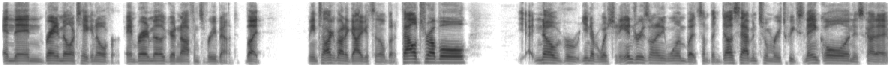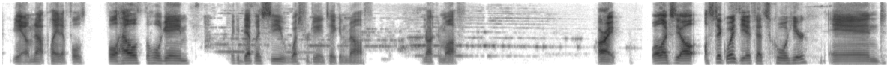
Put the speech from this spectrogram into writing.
and then Brandon Miller taking over, and Brandon Miller getting an offensive rebound. But I mean, talk about a guy gets in a little bit of foul trouble. No, you never wish any injuries on anyone, but something does happen to him where he tweaks an ankle and is kind of you know not playing at full full health the whole game. I could definitely see West Virginia taking him off, knocking him off. All right. Well, Lexi, I'll, I'll stick with you if that's cool here. And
